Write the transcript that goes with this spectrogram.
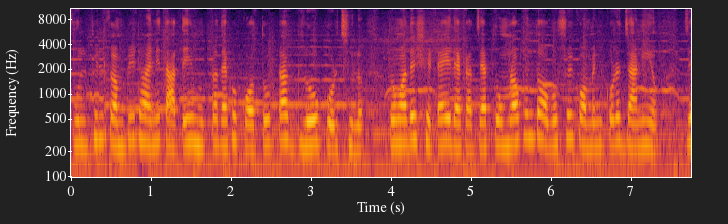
ফুলফিল কমপ্লিট হয়নি, তাতেই মুখটা দেখো কতটা গ্লো করছিল। তোমাদের সেটাই দেখাচ্ছে। আর তোমরাও কিন্তু অবশ্যই কমেন্ট করে জানিও যে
